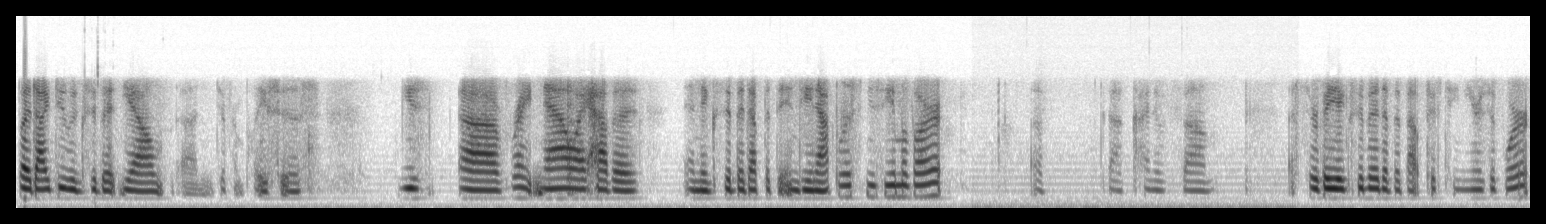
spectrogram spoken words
but I do exhibit, yeah, uh, in different places. Uh, right now, I have a an exhibit up at the Indianapolis Museum of Art, a, a kind of um, a survey exhibit of about 15 years of work.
